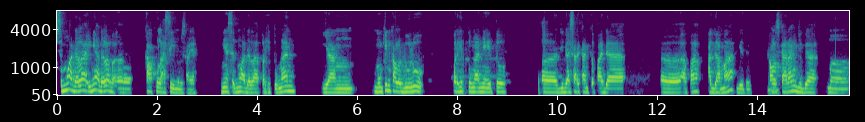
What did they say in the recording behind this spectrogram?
semua adalah ini adalah uh, kalkulasi menurut saya. Ini semua adalah perhitungan yang mungkin kalau dulu perhitungannya itu uh, didasarkan kepada uh, apa agama gitu. Hmm. Kalau sekarang juga me,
